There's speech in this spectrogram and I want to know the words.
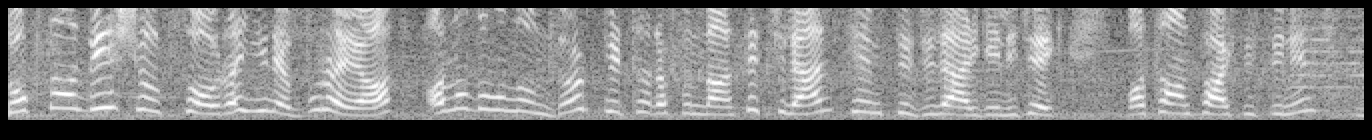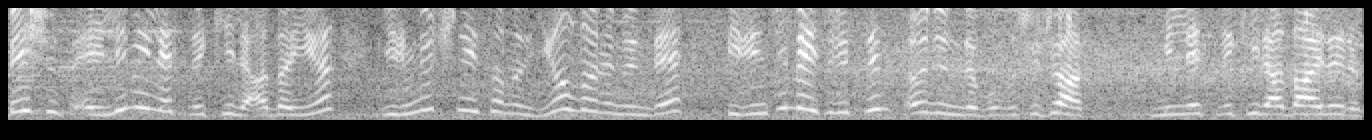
95 yıl sonra yine buraya Anadolu'nun dört bir tarafından seçilen temsilciler gelecek. Vatan Partisi'nin 550 milletvekili adayı 23 Nisan'ın yıl dönümünde 1. Meclis'in önünde buluşacak. Milletvekili adayları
